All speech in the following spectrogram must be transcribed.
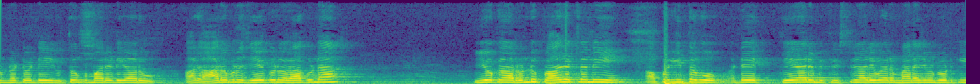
ఉన్నటువంటి ఉత్తమ్ కుమార్ రెడ్డి గారు అది ఆరోపణ చేయకుండా కాకుండా ఈ యొక్క రెండు ప్రాజెక్టులని అప్పగింతకు అంటే కేఆర్ఎం కృష్ణా రివర్ మేనేజ్మెంట్ బోర్డుకి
